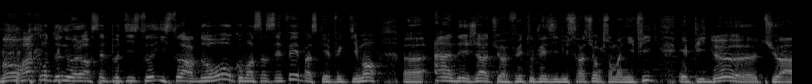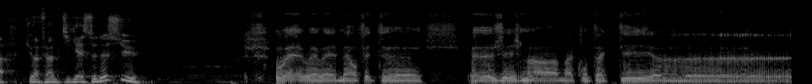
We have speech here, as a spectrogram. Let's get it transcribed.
Bon, raconte-nous alors cette petite histo- histoire d'Oro, comment ça s'est fait? Parce qu'effectivement, euh, un déjà, tu as fait toutes les illustrations qui sont magnifiques, et puis deux, tu as, tu as fait un petit guest dessus. Ouais, ouais, ouais, mais en fait, euh, m'a contacté euh,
